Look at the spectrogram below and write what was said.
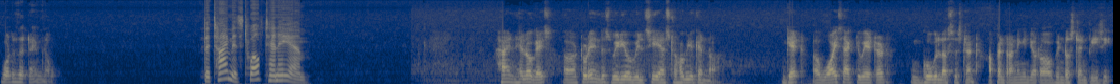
what is the time now? The time is 12:10 a.m. Hi and hello guys. Uh, today in this video we'll see as to how you can uh, get a voice activated Google Assistant up and running in your uh, Windows 10 PC.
